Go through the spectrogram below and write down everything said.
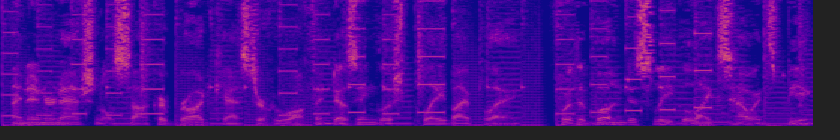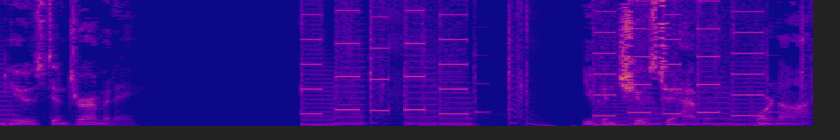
an international soccer broadcaster who often does English play-by-play -play for the Bundesliga likes how it's being used in Germany. You can choose to have it, or not.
